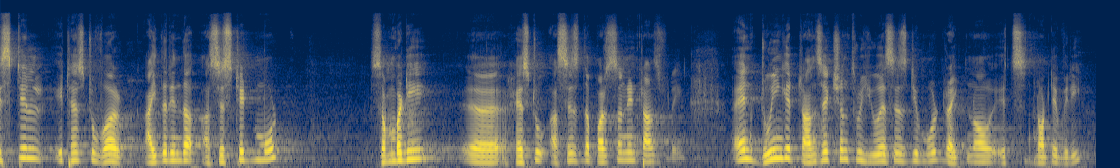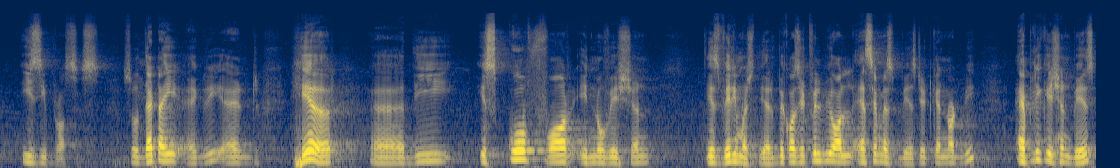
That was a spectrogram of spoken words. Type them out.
still it has to work either in the assisted mode, somebody uh, has to assist the person in transferring, and doing a transaction through USSD mode right now, it's not a very easy process. So that I agree, and here uh, the scope for innovation is very much there because it will be all SMS based, it cannot be application based.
